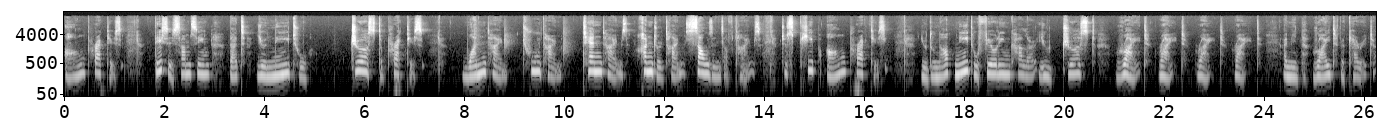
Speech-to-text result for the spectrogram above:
on practice. This is something that you need to just practice one time two time, 10 times, 100 times, thousands of times. Just keep on practicing. You do not need to fill in color. You just write, write, write, write. I mean, write the character.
